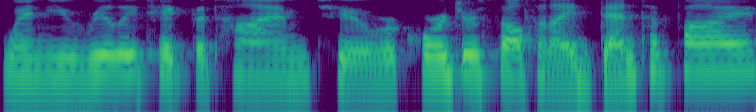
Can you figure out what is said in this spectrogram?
when you really take the time to record yourself and identify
